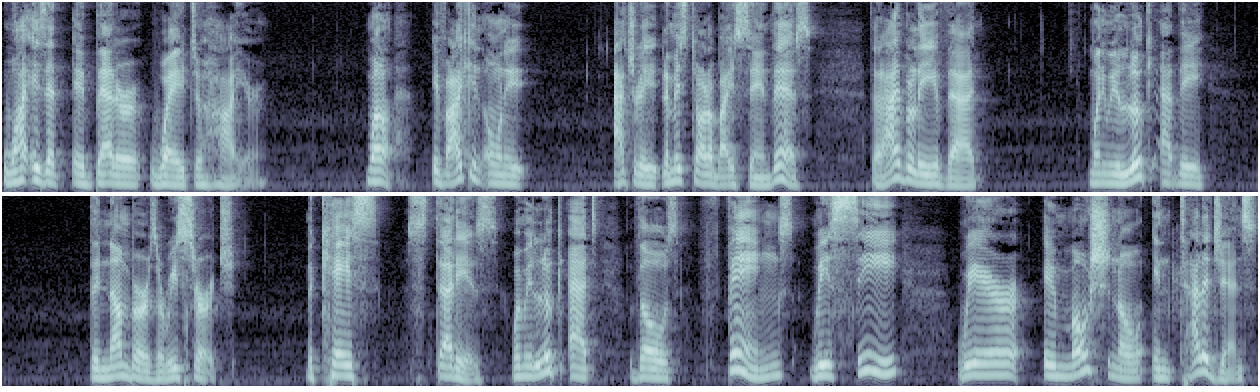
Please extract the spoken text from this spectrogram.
Why is that a better way to hire? Well, if I can only actually, let me start off by saying this that I believe that when we look at the the numbers of research, the case studies, when we look at those things, we see where emotional intelligence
